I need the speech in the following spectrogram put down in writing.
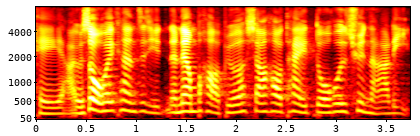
黑啊。有时候我会看自己能量不好，比如说消耗太多或者去哪里。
